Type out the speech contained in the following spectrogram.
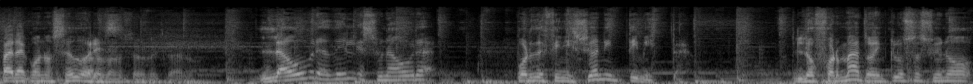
para conocedores. Para conocerlo, claro. La obra de él es una obra, por definición, intimista. Los formatos, incluso si uno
